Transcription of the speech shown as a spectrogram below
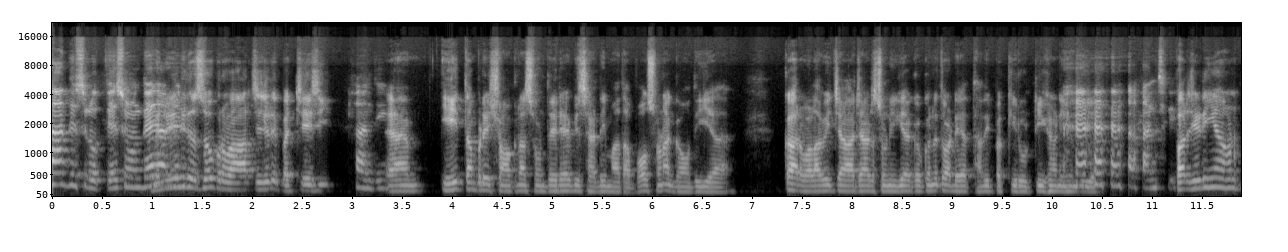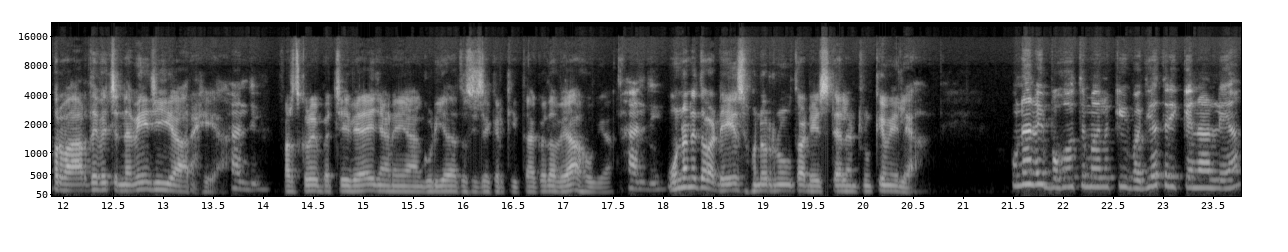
ਹਾਂ ਦੇ ਸਰੋਤੇ ਸੁਣਦੇ ਆ ਮੈਨੂੰ ਇਹ ਵੀ ਦੱਸੋ ਪਰਿਵਾਰ 'ਚ ਜਿਹੜੇ ਬੱਚੇ ਸੀ ਹਾਂਜੀ। ਇਹ ਤਾਂ ਬੜੇ ਸ਼ੌਂਕ ਨਾਲ ਸੁਣਦੇ ਰਹੇ ਵੀ ਸਾਡੀ ਮਾਤਾ ਬਹੁਤ ਸੋਹਣਾ ਗਾਉਂਦੀ ਆ। ਘਰ ਵਾਲਾ ਵੀ ਚਾਰ ਚਾਰ ਸੁਣੀ ਗਿਆ ਕਿਉਂਕਿ ਉਹਨੇ ਤੁਹਾਡੇ ਹੱਥਾਂ ਦੀ ਪੱਕੀ ਰੋਟੀ ਖਾਣੀ ਹੁੰਦੀ ਹੈ ਹਾਂਜੀ। ਪਰ ਜਿਹੜੀਆਂ ਹੁਣ ਪਰਿਵਾਰ ਦੇ ਵਿੱਚ ਨਵੇਂ ਜੀ ਆ ਰਹੇ ਆ ਹਾਂਜੀ। ਫਰਜ਼ ਕਰੋ ਬੱਚੇ ਵਿਆਹੇ ਜਾਣੇ ਆ ਗੁੜੀਆ ਦਾ ਤੁਸੀਂ ਜ਼ਿਕਰ ਕੀਤਾ ਕਿ ਉਹਦਾ ਵਿਆਹ ਹੋ ਗਿਆ। ਹਾਂਜੀ। ਉਹਨਾਂ ਨੇ ਤੁਹਾਡੇ ਇਸ ਹੁਨਰ ਨੂੰ ਤੁਹਾਡੇ ਇਸ ਟੈਲੈਂਟ ਨੂੰ ਕਿਵੇਂ ਲਿਆ? ਉਹਨਾਂ ਨੇ ਬਹੁਤ ਮਤਲਬ ਕਿ ਵਧੀਆ ਤਰੀਕੇ ਨਾਲ ਲਿਆ।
